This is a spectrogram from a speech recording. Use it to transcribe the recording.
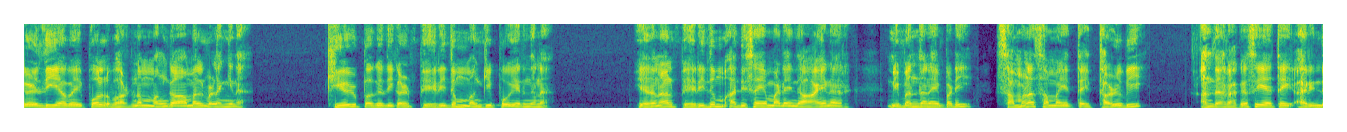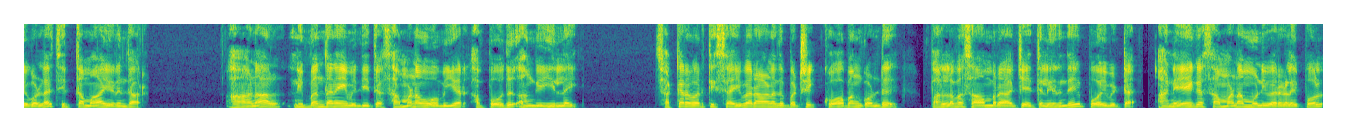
எழுதியவை போல் வர்ணம் மங்காமல் விளங்கின. கீழ்ப்பகுதிகள் பெரிதும் மங்கிப் போயிருந்தன. இதனால் பெரிதும் அதிசயமடைந்த ஆயனர் நிபந்தனைப்படி சமண சமயத்தை தழுவி அந்த ரகசியத்தை அறிந்து கொள்ள சித்தமாயிருந்தார். ஆனால் நிபந்தனை விதித்த சமண ஓவியர் அப்போது அங்கு இல்லை. சக்கரவர்த்தி சைவரானது பற்றி கோபம் கொண்டு பல்லவ சாம்ராஜ்யத்திலிருந்தே போய்விட்ட அநேக சமண முனிவர்களைப் போல்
